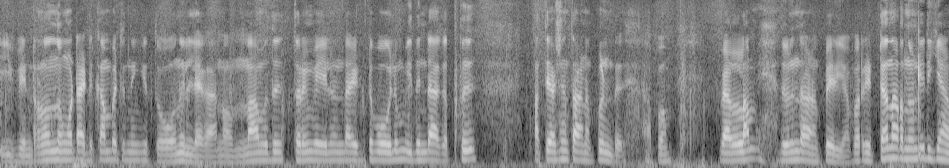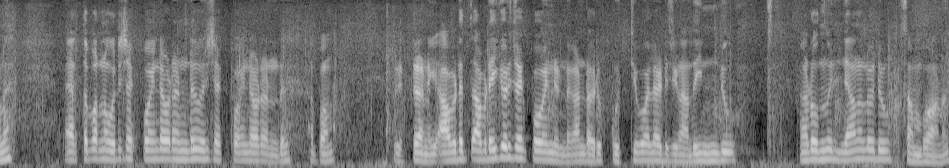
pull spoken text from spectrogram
ഈ വിന്ററൊന്നും ഇങ്ങോട്ട് അടുക്കാൻ പറ്റുന്നെങ്കിൽ തോന്നുന്നില്ല. കാരണം ഒന്നാമത് ഇത്രയും വെയിലുണ്ടായിട്ട് പോലും ഇതിന്റെ അകത്ത് അത്യാവശ്യം തണുപ്പുണ്ട്. അപ്പം വെള്ളം ഇതിലും തണുപ്പായിരിക്കും അപ്പോൾ റിട്ടേൺ നടന്നുകൊണ്ടിരിക്കുകയാണ്. നേരത്തെ പറഞ്ഞ ഒരു ചെക്ക് പോയിന്റ് അവിടെ ഉണ്ട് ഒരു ചെക്ക് പോയിന്റ് അവിടെ ഉണ്ട്. അപ്പം റിട്ടേൺ അവിടെ അവിടേക്ക് ഒരു ചെക്ക് പോയിന്റ് ഉണ്ട്. കണ്ടോ ഒരു കുറ്റി പോലെ അടിച്ചിരിക്കണം. അത് ഇൻഡു. അവിടെ ഒന്നും ഇല്ല എന്നുള്ളൊരു സംഭവമാണ്.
